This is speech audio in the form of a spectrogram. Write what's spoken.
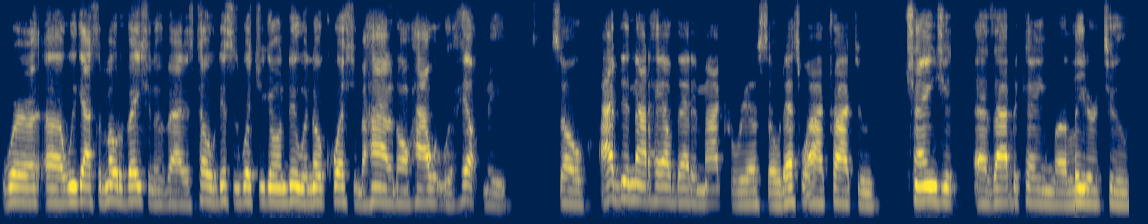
where uh, we got some motivation about it. It's told this is what you're gonna do with no question behind it on how it will help me. So I did not have that in my career. So that's why I tried to change it as I became a leader to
